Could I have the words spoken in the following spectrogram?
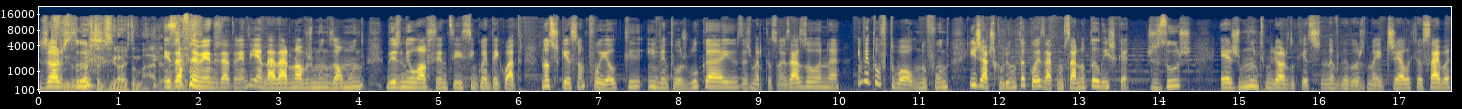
Jorge Gosta Jesus. dos heróis do mar. Exatamente, exatamente. E anda a dar novos mundos ao mundo desde 1954. Não se esqueçam que foi ele que inventou os bloqueios, as marcações à zona, inventou o futebol, no fundo, e já descobriu muita coisa, a começar no Talisca. Jesus, és muito melhor do que esses navegadores de meia tigela que eu saiba,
